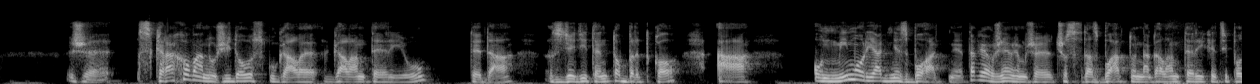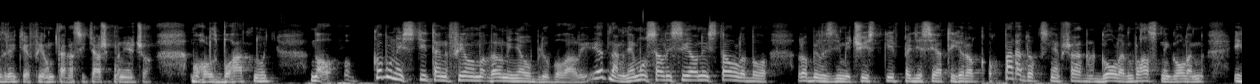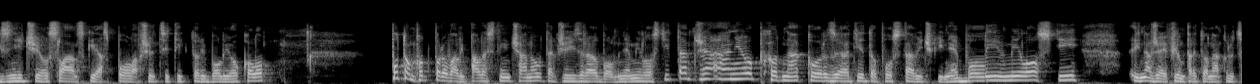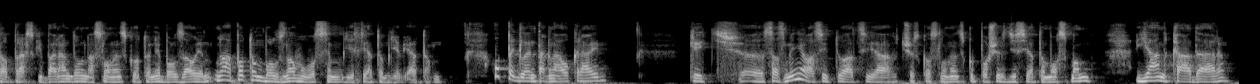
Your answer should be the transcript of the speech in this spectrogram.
že skrachovanú židovskú gale, galantériu, teda zdedí tento Brdko a on mimoriadne zbohatne. Tak ja už neviem, že čo sa dá zbohatnúť na galantérii, keď si pozriete film, tak asi ťažko niečo mohol zbohatnúť. No, komunisti ten film veľmi neobľubovali. Jednak nemuseli sionistov, lebo robili s nimi čistky v 50. rokoch. Paradoxne však golem, vlastný golem ich zničil Slánsky a spol a všetci tí, ktorí boli okolo. Potom podporovali palestínčanov, takže Izrael bol v nemilosti, takže ani obchod na korze a tieto postavičky neboli v milosti. Ináč aj film preto nakrúcal Pražský Barandov, na Slovensku to nebol záujem. No a potom bol znovu v 89. Opäť len tak na okraj, keď e, sa zmenila situácia v Československu po 68. Jan Kádár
